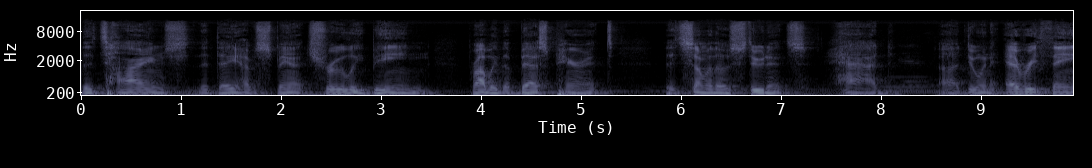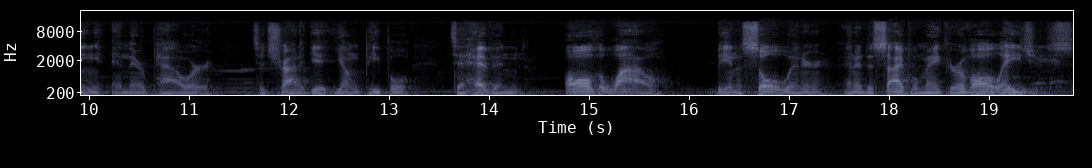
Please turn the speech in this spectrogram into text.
the times that they have spent truly being probably the best parent that some of those students had, uh, doing everything in their power to try to get young people to heaven, all the while being a soul winner and a disciple maker of all ages,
